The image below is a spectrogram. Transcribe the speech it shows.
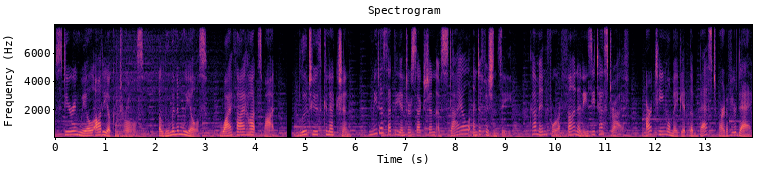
steering wheel audio controls, aluminum wheels, Wi-Fi hotspot, Bluetooth connection. Meet us at the intersection of style and efficiency. Come in for a fun and easy test drive. Our team will make it the best part of your day.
